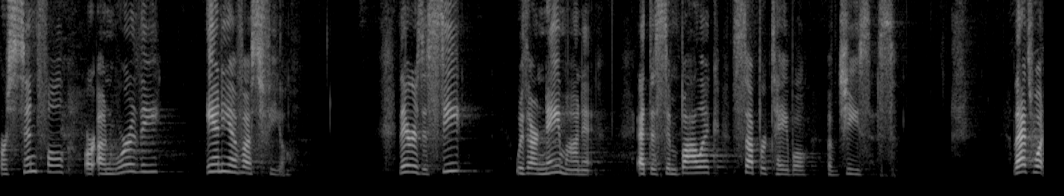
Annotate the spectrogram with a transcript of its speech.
or sinful or unworthy any of us feel. There is a seat with our name on it at the symbolic supper table of Jesus. That's what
